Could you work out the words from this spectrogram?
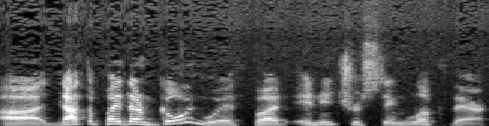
uh, not the play that I'm going with, but an interesting look there.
